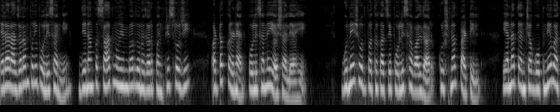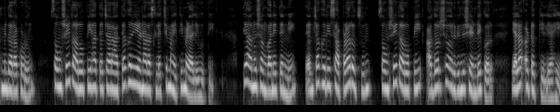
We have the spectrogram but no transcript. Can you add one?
याला राजारामपुरी पोलिसांनी दिनांक सात नोव्हेंबर दोन हजार पंचवीस रोजी अटक करण्यात पोलिसांना यश आले आहे. गुन्हे शोध पथकाचे पोलीस हवालदार कृष्णात पाटील यांना त्यांच्या गोपनीय बातमीदाराकडून संशयित आरोपी हा त्याच्या राहत्या घरी येणार असल्याची माहिती मिळाली होती. त्या अनुषंगाने त्यांनी त्यांच्या घरी सापळा रचून संशयित आरोपी आदर्श अरविंद शेंडेकर याला अटक केली आहे.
